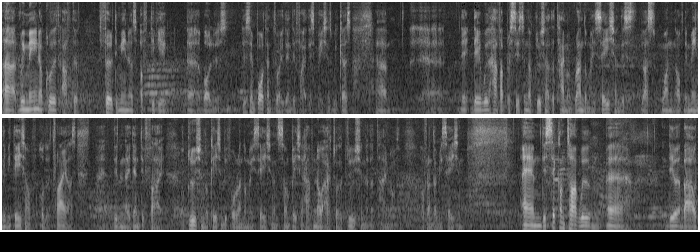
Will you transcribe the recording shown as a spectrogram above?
uh, remain occluded after 30 minutes of TPA uh, bolus. It's important to identify these patients because um, uh, they, they will have a persistent occlusion at the time of randomization. This was one of the main limitations of other trials. I didn't identify occlusion location before randomization, and some patients have no actual occlusion at the time of, of randomization. And the second talk will uh, deal about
